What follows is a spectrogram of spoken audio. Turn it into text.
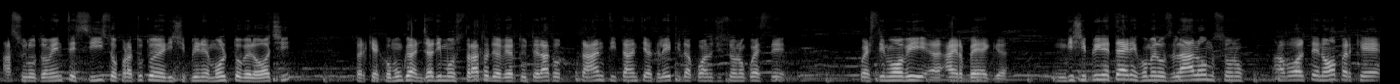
Assolutamente sì, soprattutto nelle discipline molto veloci, perché comunque hanno già dimostrato di aver tutelato tanti tanti atleti da quando ci sono questi, questi nuovi eh, airbag. In discipline tecniche come lo slalom sono a volte no perché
